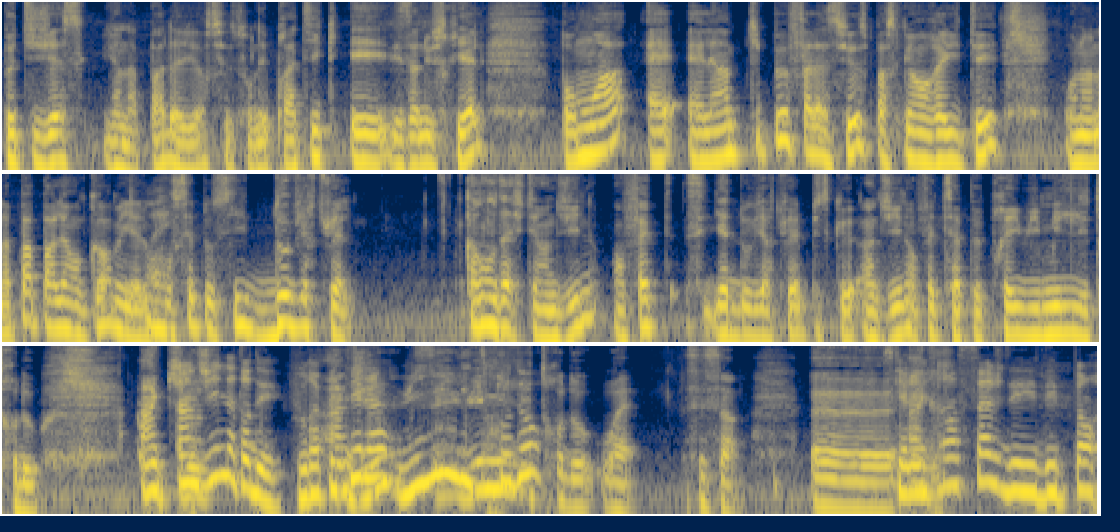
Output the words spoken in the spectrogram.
petits gestes, il n'y en a pas d'ailleurs, ce sont des pratiques, et les industriels, pour moi, elle, elle est un petit peu fallacieuse parce qu'en réalité, on n'en a pas parlé encore, mais il y a le Ouais. concept aussi d'eau virtuelle. Quand vous achetez un jean, en fait, il y a de l'eau virtuelle, puisque un jean, en fait, c'est à peu près 8000 litres d'eau. Un kilo Un jean, attendez, vous répétez là jean, 8000 c'est litres 8000 d'eau litres d'eau, ouais, c'est ça. Euh, Parce qu'il y a les un- rinçages des, bah,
